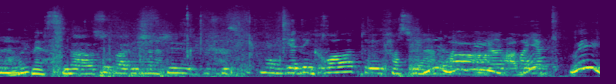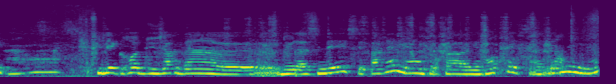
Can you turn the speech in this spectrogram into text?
Ah oui. Merci. Bah, sauf à aller chercher plus spécifiquement. Il y a des grottes. euh, Enfin, c'est incroyable. incroyable. Oui. Puis les grottes du jardin euh, de Lasmé, c'est pareil. Hein, on peut pas y rentrer, c'est interdit. Hein.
